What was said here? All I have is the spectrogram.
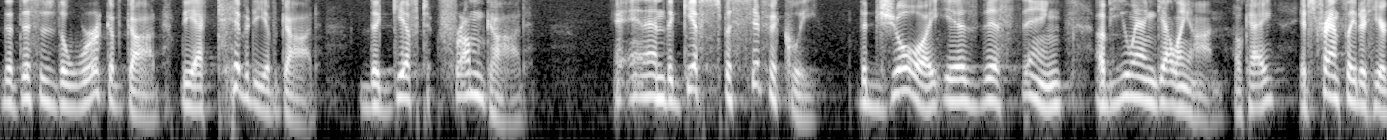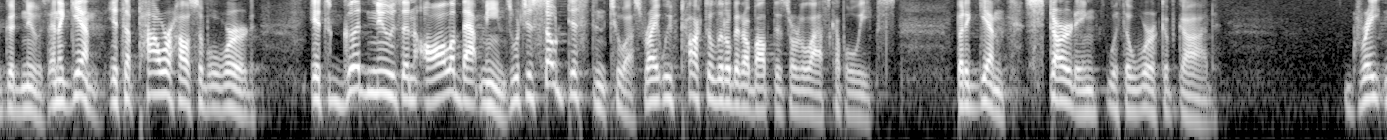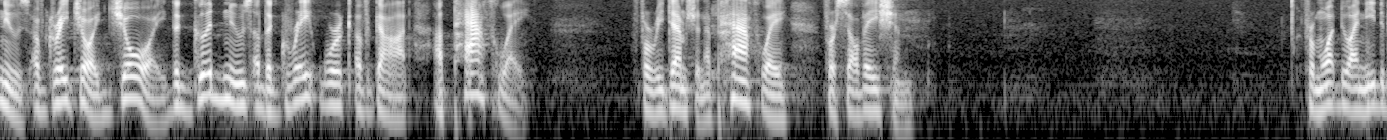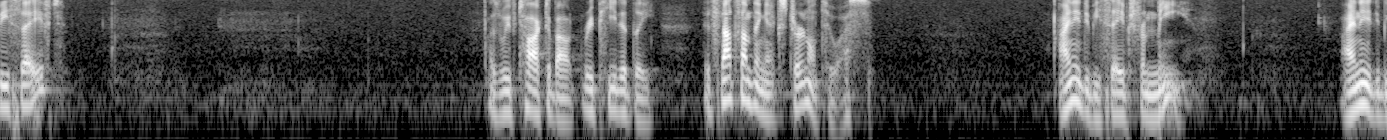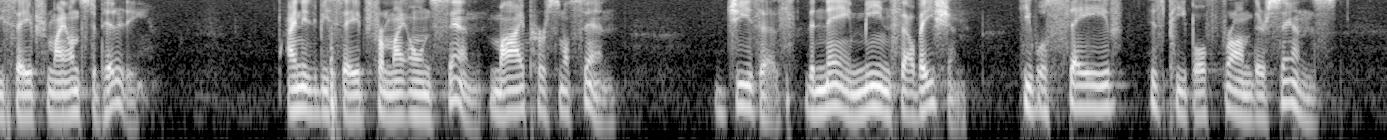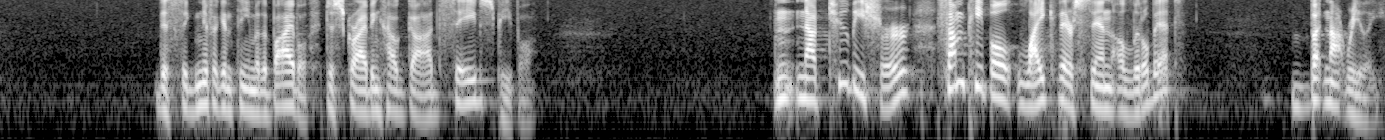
that this is the work of God, the activity of God, the gift from God. And the gift specifically the joy is this thing of euangelion, okay? It's translated here, good news. And again, it's a powerhouse of a word. It's good news and all of that means, which is so distant to us, right? We've talked a little bit about this over the last couple weeks. But again, starting with the work of God. great news of great joy, joy, the good news of the great work of God, a pathway for redemption, a pathway for salvation. From what do I need to be saved? As we've talked about repeatedly, it's not something external to us. I need to be saved from me. I need to be saved from my own stupidity. I need to be saved from my own sin, my personal sin. Jesus, the name means salvation. He will save his people from their sins. This significant theme of the Bible, describing how God saves people. Now, to be sure, some people like their sin a little bit, but not really.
